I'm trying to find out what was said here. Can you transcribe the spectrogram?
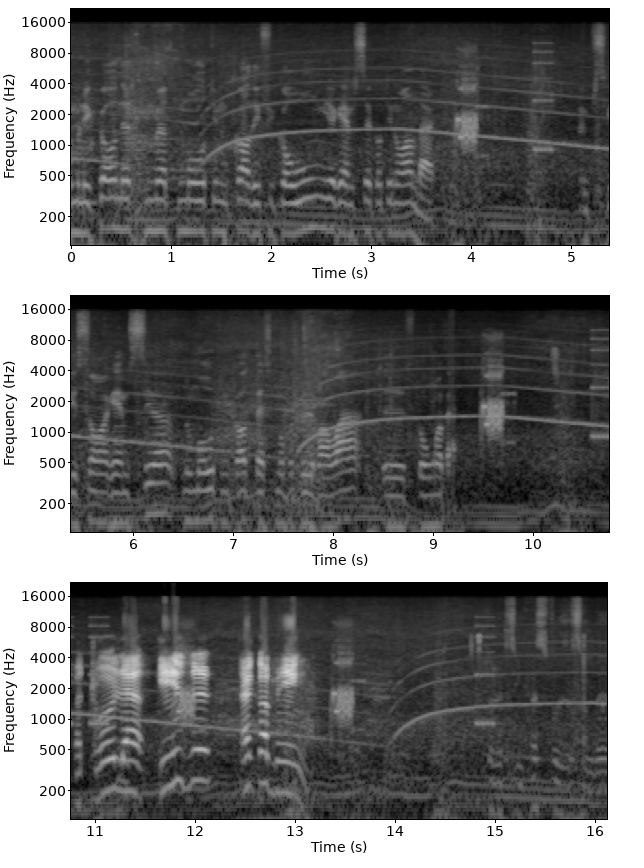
comunicou, neste momento o meu último código ficou 1 e a GMC continua a andar. Em perseguição à GMC, no meu último código peço que uma patrulha vá lá, eh, ficou 1 a pé. Patrulha 15 a caminho. Patrulha 5, peço atualização da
